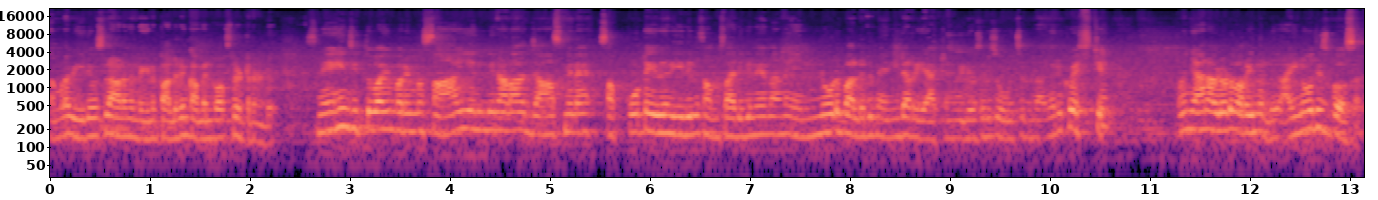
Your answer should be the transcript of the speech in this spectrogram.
നമ്മുടെ വീഡിയോസിലാണെന്നുണ്ടെങ്കിൽ പലരും കമന്റ് ബോക്സിൽ ഇട്ടിട്ടുണ്ട്. സ്നേഹിയും ചിത്തുവായും പറയുമ്പോൾ സായി എന്തിനാണ് ജാസ്മിനെ സപ്പോർട്ട് ചെയ്ത രീതിയിൽ സംസാരിക്കുന്നതെന്നാണ് എന്നോട് പലരും എന്റെ റിയാക്ഷൻ വീഡിയോസിൽ ചോദിച്ചിട്ടുണ്ടാകുന്ന ഒരു ക്വസ്റ്റ്യൻ അപ്പോൾ ഞാൻ അവരോട് പറയുന്നുണ്ട് ഐ നോ ദിസ് പേഴ്സൺ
